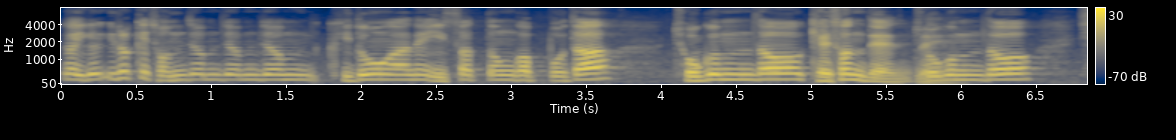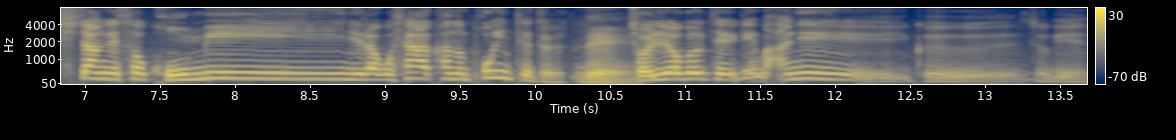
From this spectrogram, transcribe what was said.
그러니까 이거 이렇게 점점 점점 그동안에 있었던 것보다 조금 더 개선된, 네. 조금 더 시장에서 고민이라고 생각하는 포인트들, 네. 전력을 되게 많이 그 저기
